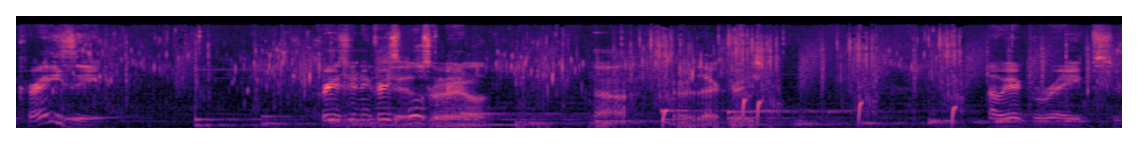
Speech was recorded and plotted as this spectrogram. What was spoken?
Crazy. Crazier than Crazy That's real. No, they're that crazy. Oh, we got grapes. Uh,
